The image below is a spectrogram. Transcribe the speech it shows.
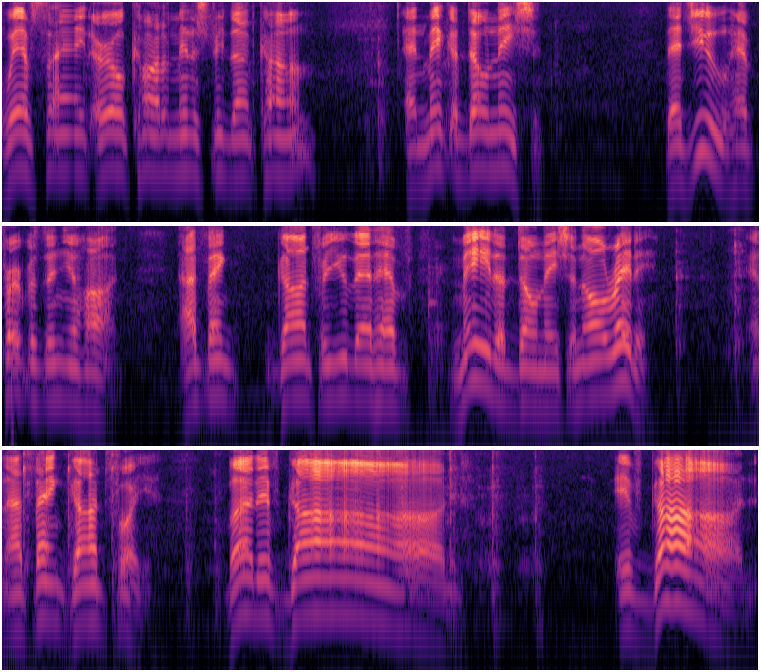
website, earlcarterministry.com, and make a donation that you have purpose in your heart. I thank God for you that have made a donation already. And I thank God for you. But if God, if God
